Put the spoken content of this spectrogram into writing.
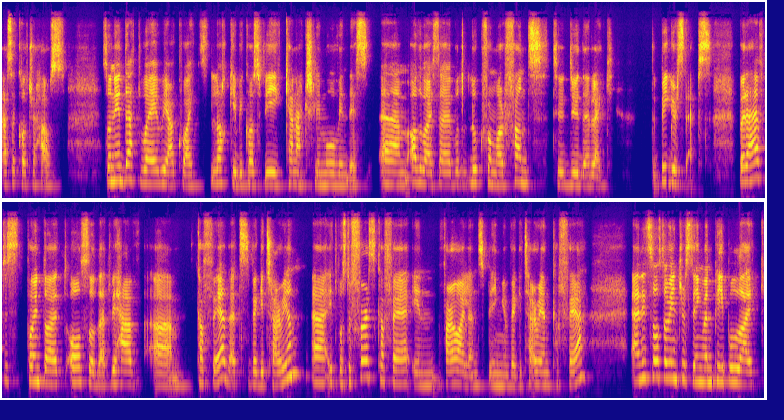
as a culture house. So in that way, we are quite lucky because we can actually move in this. Um, otherwise, I would look for more funds to do the like the bigger steps. But I have to point out also that we have um, cafe that's vegetarian. Uh, it was the first cafe in Faroe Islands being a vegetarian cafe and it's also interesting when people like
